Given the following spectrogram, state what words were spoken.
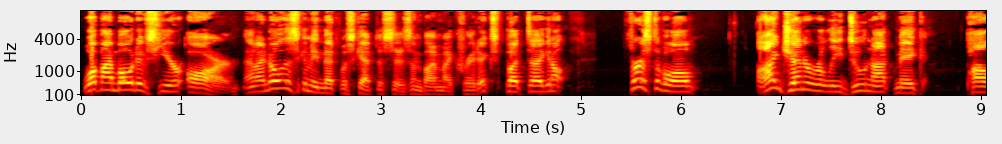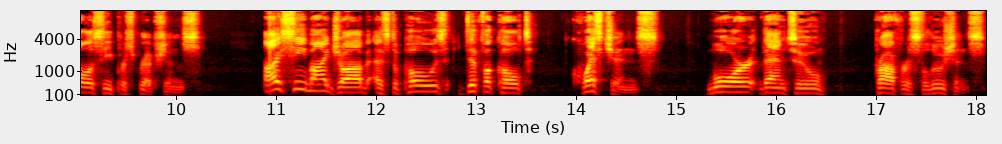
what my motives here are. And I know this is going to be met with skepticism by my critics, but, uh, you know, first of all, I generally do not make policy prescriptions. I see my job as to pose difficult questions more than to proffer solutions.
